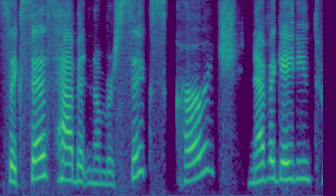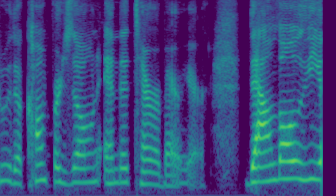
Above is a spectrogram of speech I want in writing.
Success habit number six, courage, navigating through the comfort zone and the terror barrier. Download the,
